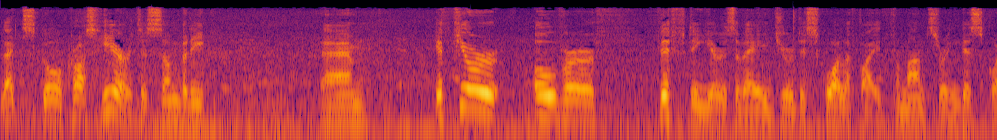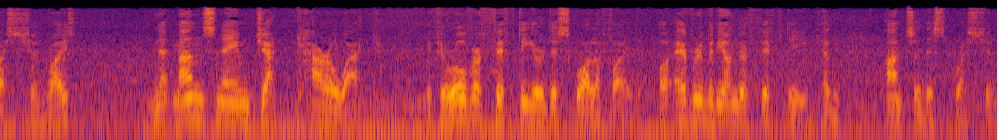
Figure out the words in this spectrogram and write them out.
Let's go across here to somebody. Um, if you're over 50 years of age, you're disqualified from answering this question, right? Man's name Jack Kerouac. If you're over 50, you're disqualified. Everybody under 50 can answer this question.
